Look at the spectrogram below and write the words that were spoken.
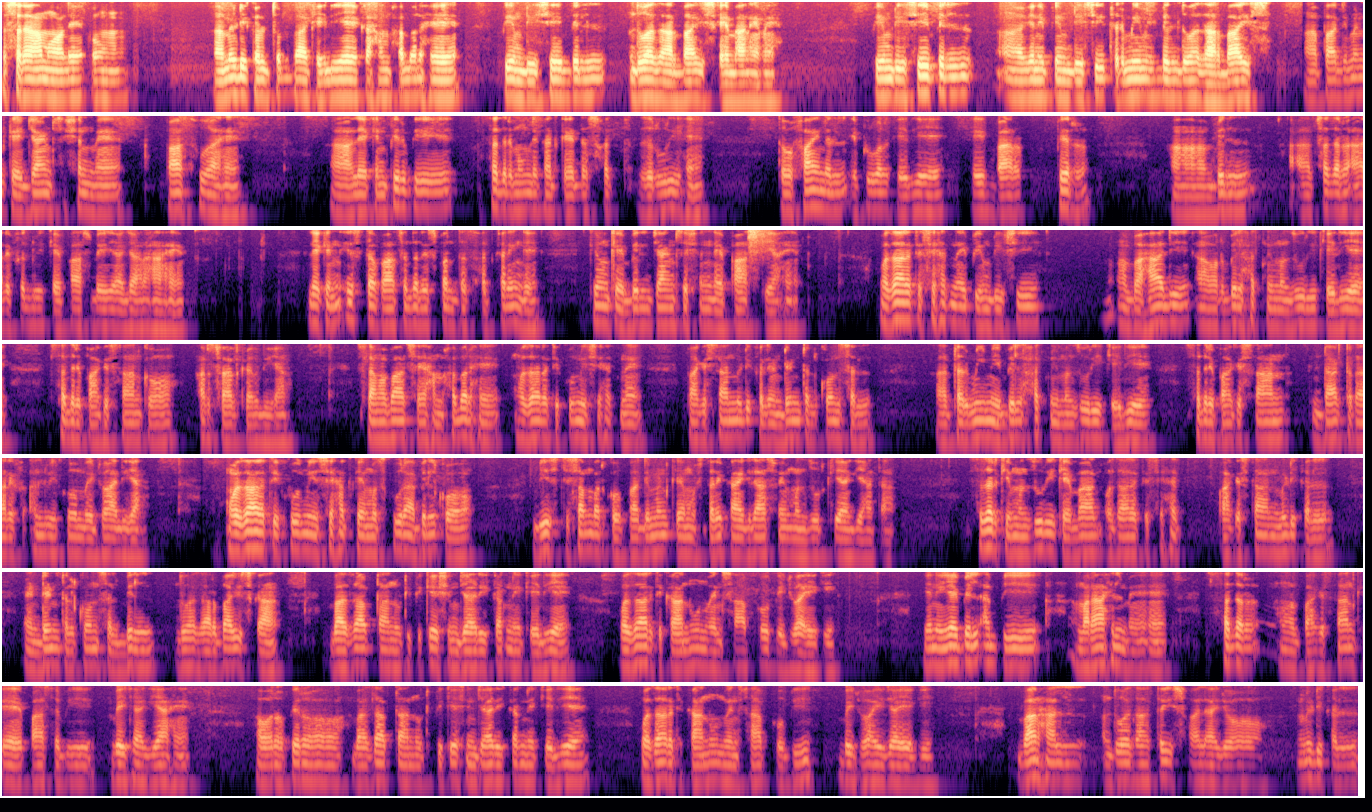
असलकुम मेडिकल तलबा के लिए एक अहम खबर है P M D C bill 2022 के बारे में P M D C bill यानी पी एम डी सी तरमीमी बिल 2022 पार्लियामेंट के जॉइंट सेशन में पास हुआ है आ, लेकिन फिर भी सदर ममलिकत के दस्तखत ज़रूरी हैं तो फाइनल अप्रूवल के लिए एक बार फिर बिल सदर आरिफ अलवी के पास भेजा जा रहा है। लेकिन इस दफ़ा सदर इस पर दस्तखत करेंगे क्योंकि बिल जॉइंट सेशन ने पास किया है। वजारत सेहत ने पी एम डी सी बहाली और बिल हतमी मंजूरी के लिए सदर पाकिस्तान को अरसाल कर दिया। इस्लामाबाद से हम खबर है, वजारत कौमी सेहत ने Pakistan medical and dental council तरमीमी bill हतमी मंजूरी के लिए सदर पाकिस्तान डॉक्टर आरिफ अलवी को भिजवा दिया। वजारत कौमी सेहत के मजकूरा बिल को बीस दिसंबर को पार्लियामेंट के मुश्तर अजलास में मंजूर किया गया था। सदर की मंजूरी के बाद वजारत सेहत Pakistan medical and dental council bill 2022 का बाबा नोटिफिकेशन जारी करने के लिए वजारत कानून व इंसाफ को भिजवाएगी। यानी यह बिल अब भी मराहल में है। सदर पाकिस्तान के पास अभी भेजा गया है और फिर बाबा नोटिफिकेशन जारी करने के लिए वजारत कानून व इंसाफ को भी भिजवाई जाएगी। बहरहाल 2023 वाला जो मेडिकल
